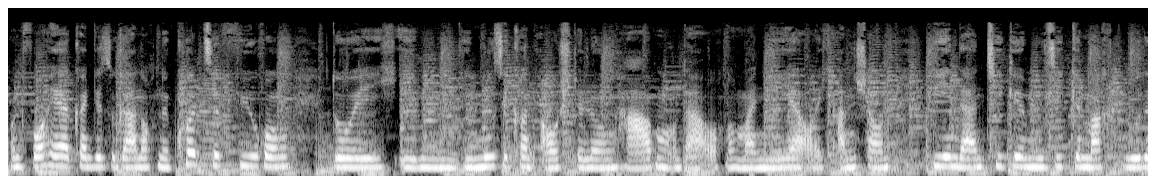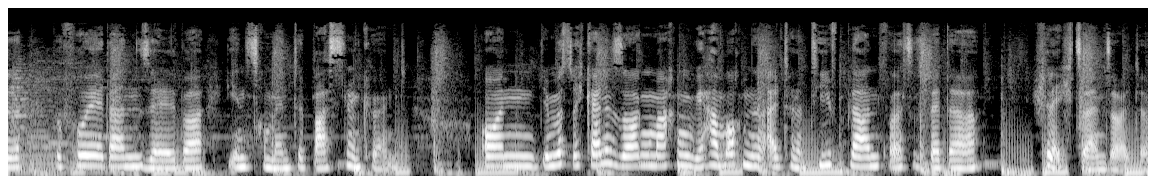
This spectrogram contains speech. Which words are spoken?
Und vorher könnt ihr sogar noch eine kurze Führung durch eben die Musikon-Ausstellung haben und da auch nochmal näher euch anschauen, wie in der Antike Musik gemacht wurde, bevor ihr dann selber die Instrumente basteln könnt. Und ihr müsst euch keine Sorgen machen, wir haben auch einen Alternativplan, falls das Wetter schlecht sein sollte.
